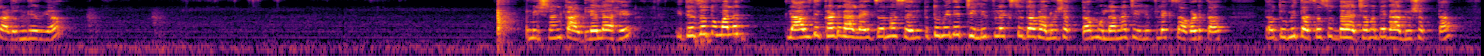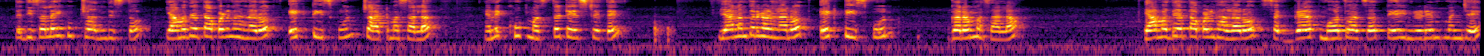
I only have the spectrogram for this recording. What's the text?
काढून घेऊया. मिश्रण काढलेलं आहे. इथे जर तुम्हाला लाल तिखट घालायचं नसेल तर तुम्ही ते चिली फ्लेक्स सुद्धा घालू शकता. मुलांना चिली फ्लेक्स आवडतात तर तुम्ही तसं सुद्धा ह्याच्यामध्ये घालू शकता. ते दिसायलाही खूप छान दिसतं. यामध्ये आता आपण घालणार आहोत एक टीस्पून चाट मसाला. याने खूप मस्त टेस्ट येते. यानंतर घालणार आहोत एक टीस्पून गरम मसाला. यामध्ये आता आपण घालणार आहोत सगळ्यात महत्त्वाचं ते इन्ग्रेडियंट म्हणजे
